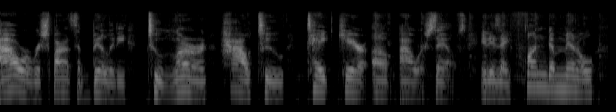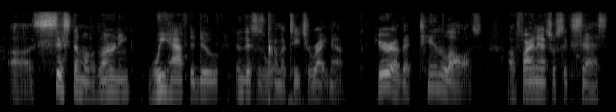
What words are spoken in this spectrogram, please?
our responsibility to learn how to take care of ourselves. It is a fundamental uh, system of learning we have to do, and this is what I'm going to teach you right now. Here are the 10 laws of financial success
